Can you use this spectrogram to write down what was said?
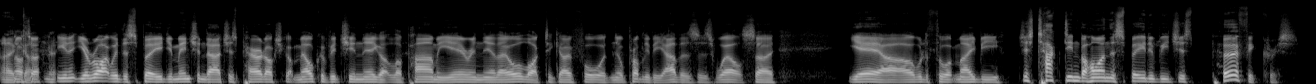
Oh, no, sorry. You're right with the speed. You mentioned Archer's Paradox. You've got Malkovich in there. You've got La Palmiere in there. They all like to go forward, and there'll probably be others as well. So, yeah, I would have thought maybe just tucked in behind the speed would be just perfect, Chris.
